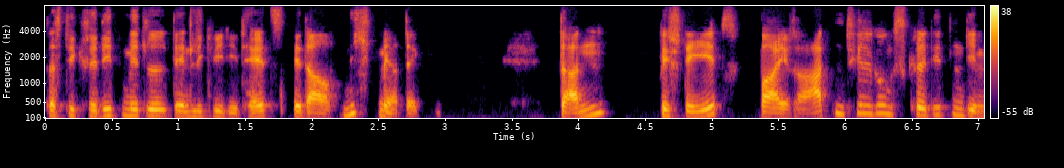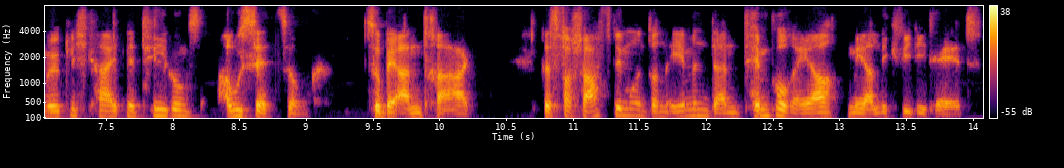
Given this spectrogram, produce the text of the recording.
dass die Kreditmittel den Liquiditätsbedarf nicht mehr decken, dann besteht bei Ratentilgungskrediten die Möglichkeit, eine Tilgungsaussetzung zu beantragen. Das verschafft dem Unternehmen dann temporär mehr Liquidität.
